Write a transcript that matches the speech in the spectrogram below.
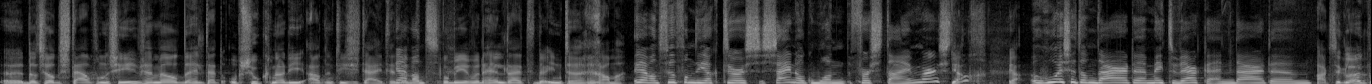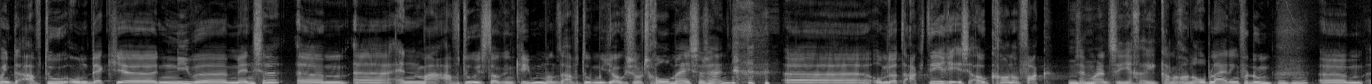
eh, dat is wel de stijl van de serie, we zijn wel de hele tijd op zoek naar die authenticiteit. En Ja, dat want- proberen we de hele tijd erin te rammen. Ja, want veel van die acteurs zijn ook one first-timers, toch? Ja. Hoe is het om daar de, mee te werken en daar de... Hartstikke leuk, want af en toe ontdek je nieuwe mensen. Ehm, eh, en, maar af en toe is het ook een crime, want af en toe moet je ook een soort schoolmeester zijn. Eh, omdat acteren is ook gewoon een vak, zeg maar. Dus je, je kan er gewoon een opleiding voor doen. Ehm, eh,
